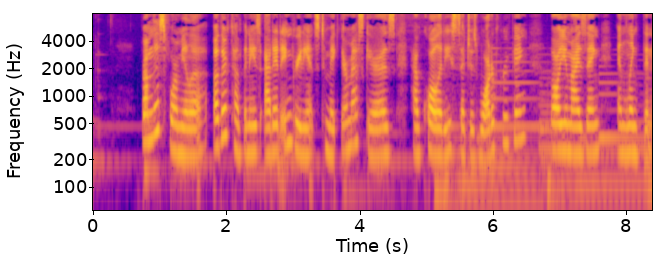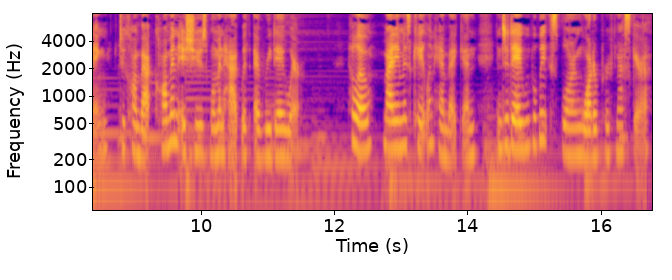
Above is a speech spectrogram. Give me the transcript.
From this formula, other companies added ingredients to make their mascaras have qualities such as waterproofing, volumizing, and lengthening to combat common issues women had with everyday wear. Hello, my name is Caitlin Hambecken, and today we will be exploring waterproof mascara.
